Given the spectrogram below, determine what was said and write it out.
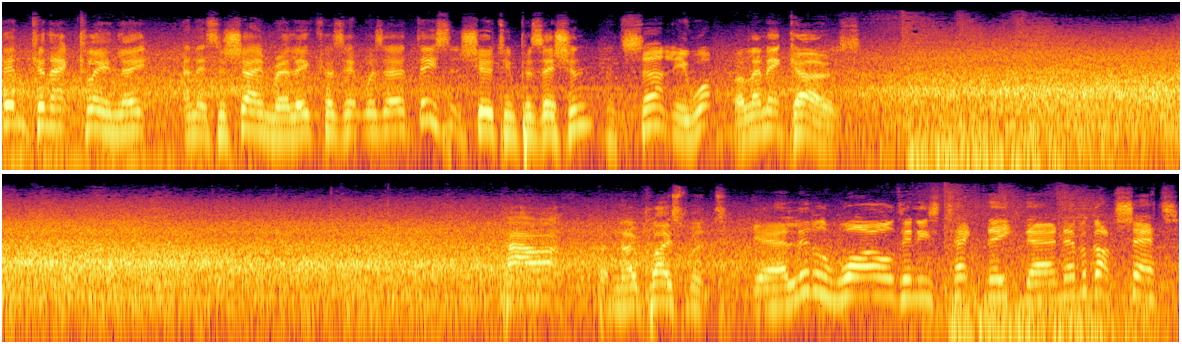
Didn't connect cleanly, and it's a shame, really, because it was a decent shooting position. And certainly what... Well, then it goes. Power, but no placement. Yeah, a little wild in his technique there, never got set.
